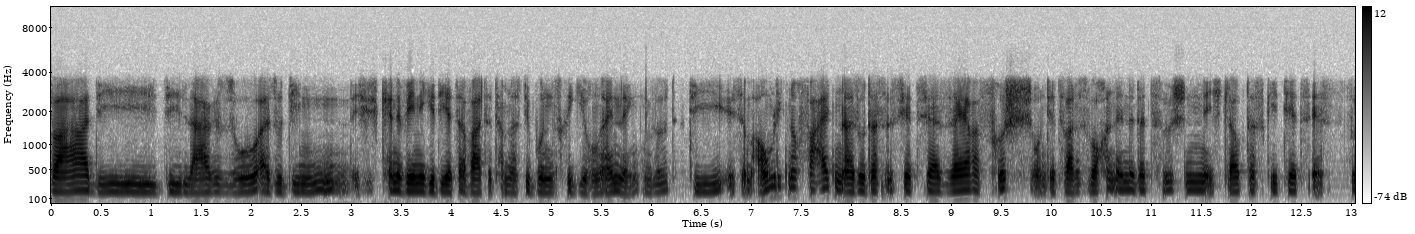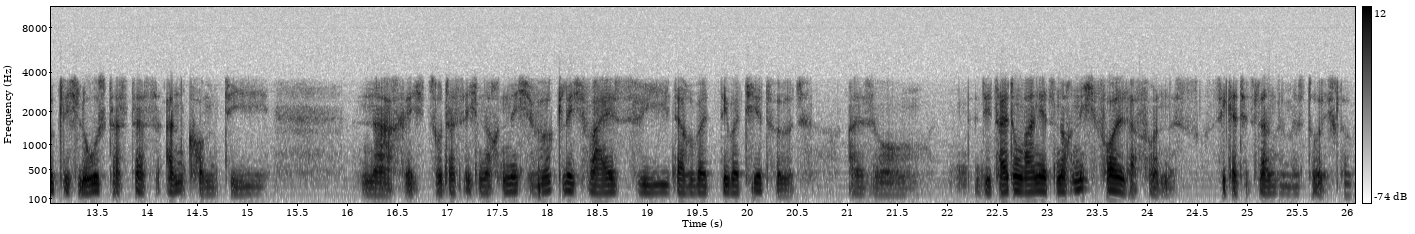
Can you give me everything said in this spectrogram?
war die, die Lage so, also die, ich kenne wenige, die jetzt erwartet haben, dass die Bundesregierung einlenken wird. Die ist im Augenblick noch verhalten, also das ist jetzt ja sehr frisch und jetzt war das Wochenende dazwischen. Ich glaube, das geht jetzt erst wirklich los, dass das ankommt, die Nachricht, so dass ich noch nicht wirklich weiß, wie darüber debattiert wird. Also die Zeitungen waren jetzt noch nicht voll davon. Das sickert jetzt langsam erst durch, glaube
